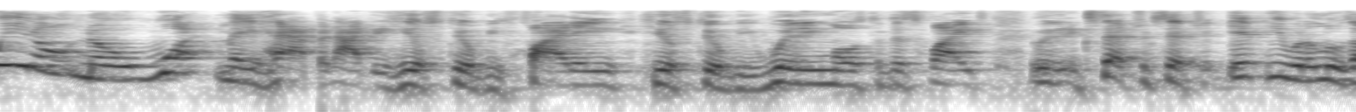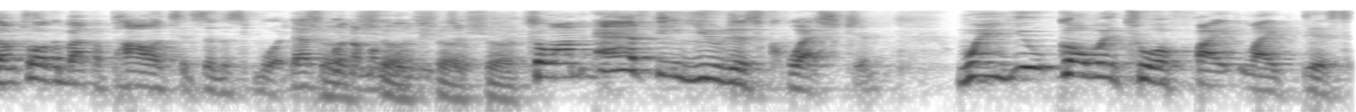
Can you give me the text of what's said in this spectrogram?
we don't know what may happen. I think he'll still be fighting. He'll still be winning most of his fights, etc., etc. If he were to lose, I'm talking about the politics of the sport. That's sure, what I'm sure, alluding sure, to. Sure. So I'm asking you this question. When you go into a fight like this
